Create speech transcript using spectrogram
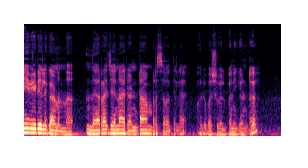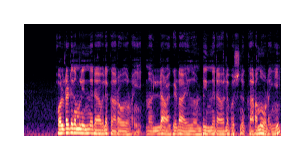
ഈ വീഡിയോയിൽ കാണുന്ന നിറജന രണ്ടാം പ്രസവത്തിലെ ഒരു പശു വിൽപ്പനയ്ക്കുണ്ട്. ഓൾറെഡി നമ്മൾ ഇന്ന് രാവിലെ കറവ് തുടങ്ങി. നല്ല അകിടായതുകൊണ്ട് ഇന്ന് രാവിലെ പശുവിനെ കറന്നു തുടങ്ങി.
